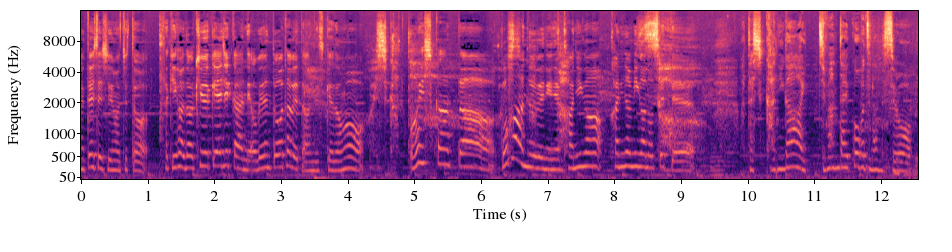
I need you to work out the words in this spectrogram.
私たちもちょっと先ほど休憩時間でお弁当を食べたんですけども美味しかった。美味しかった。ご飯の上にねカニがカニの身が乗ってて私カニが一番大好物なんですよ。好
